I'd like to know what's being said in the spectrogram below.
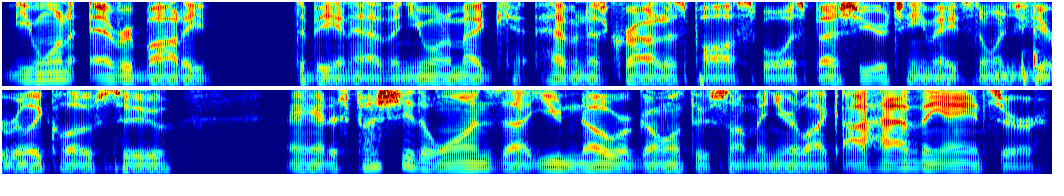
you want everybody to be in heaven. You want to make heaven as crowded as possible, especially your teammates, the ones you get really close to, and especially the ones that you know are going through something. You're like, I have the answer,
